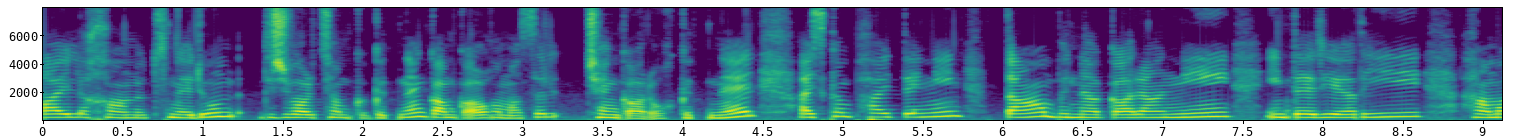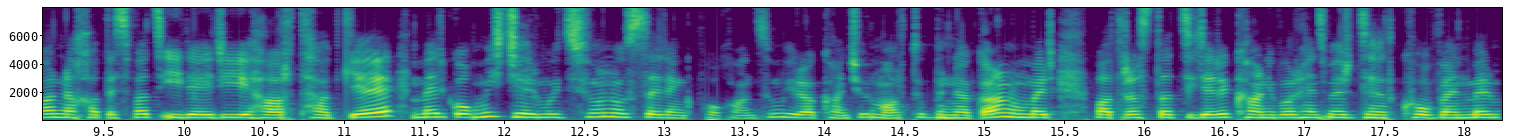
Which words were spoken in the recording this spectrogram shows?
այլ խանութներում դժվարությամբ կգտնեն կամ կարող եմ ասել չեն կարող գտնել, այսինքն Python-ին տան բնակարանի ինտերիերի համար նախատեսված իրերի հարթակ է։ Մեր կողմից ջերմություն ու սեր ենք փոխանցում յուրաքանչյուր մարդու բնակարան ու մեր պատրաստած իրերը, քանի որ հենց մեր ձեռքով են, մեր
